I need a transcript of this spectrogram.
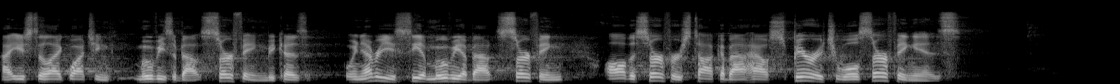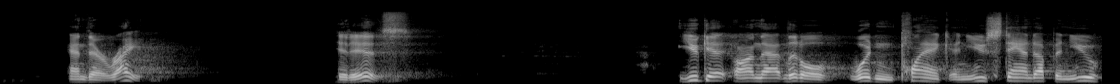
I used to like watching movies about surfing because whenever you see a movie about surfing, all the surfers talk about how spiritual surfing is. And they're right. It is. You get on that little wooden plank and you stand up and you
